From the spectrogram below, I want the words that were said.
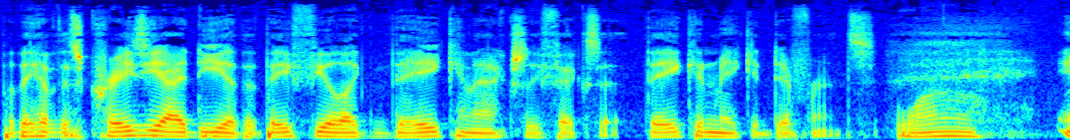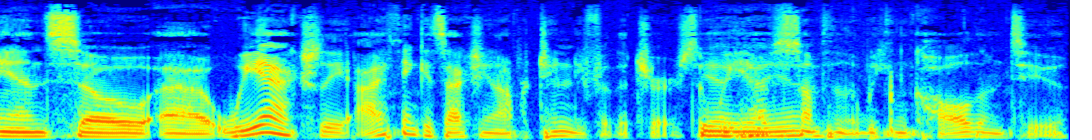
but they have this crazy idea that they feel like they can actually fix it. They can make a difference. Wow. And so uh, we actually, I think it's actually an opportunity for the church that Yeah, we yeah, have yeah. something that we can call them to,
